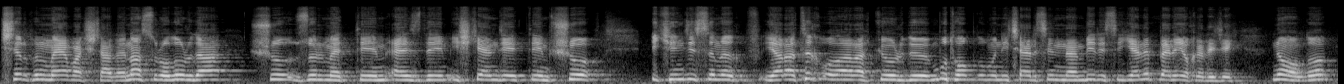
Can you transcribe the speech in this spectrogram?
çırpınmaya başladı. Nasıl olur da şu zulmettiğim, ezdiğim, işkence ettiğim şu ikinci sınıf yaratık olarak gördüğüm bu toplumun içerisinden birisi gelip beni yok edecek. Ne oldu?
